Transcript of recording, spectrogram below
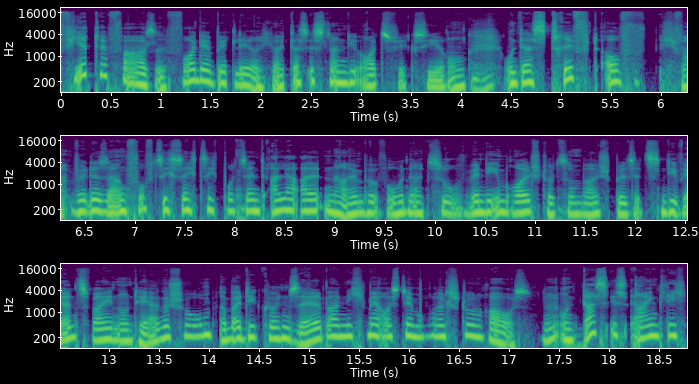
vierte Phase vor der Bettlägerigkeit, das ist dann die Ortsfixierung. Mhm. Und das trifft auf, ich würde sagen, 50, 60 Prozent aller Altenheimbewohner zu, wenn die im Rollstuhl zum Beispiel sitzen. Die werden zwar hin und her geschoben, aber die können selber nicht mehr aus dem Rollstuhl raus. Ne? Und das ist eigentlich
